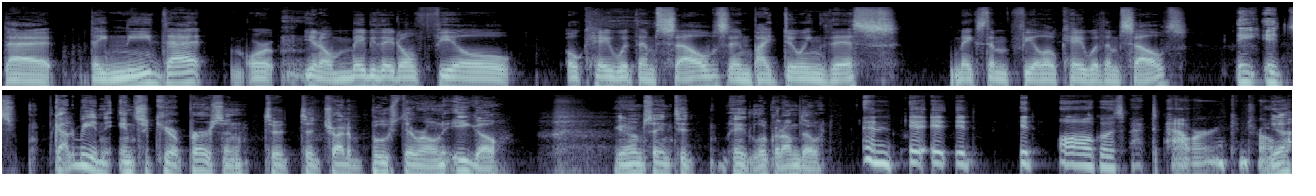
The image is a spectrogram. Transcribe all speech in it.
that they need that, or you know maybe they don't feel okay with themselves, and by doing this makes them feel okay with themselves. It- It's got to be an insecure person to to try to boost their own ego. You know what I'm saying? To hey, look what I'm doing. And it, it, it, it all goes back to power and control. Yeah.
